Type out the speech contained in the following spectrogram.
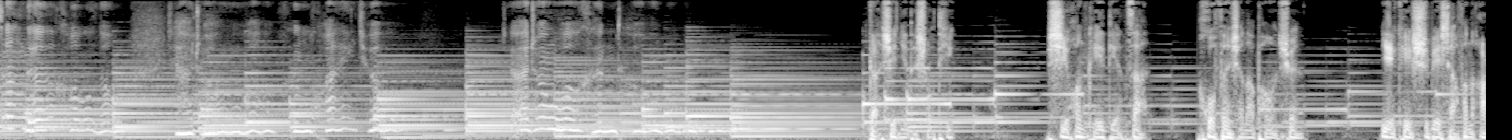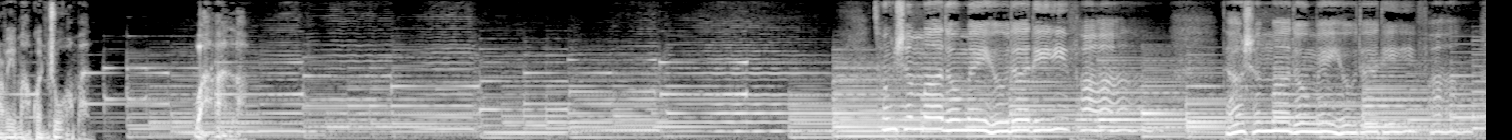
别沧桑的喉咙，假装我很怀旧，假装我很痛。感谢你的收听，喜欢可以点赞或分享到朋友圈，也可以识别下方的二维码关注我们。晚安了。从什么都没有的地方到什么都没有的地方，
